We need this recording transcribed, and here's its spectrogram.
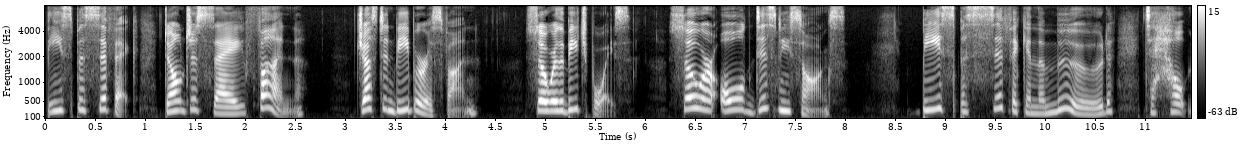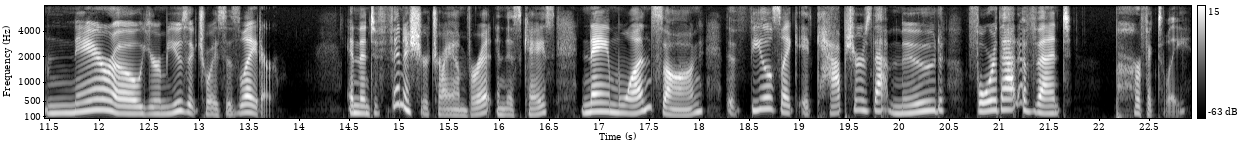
Be specific. Don't just say fun. Justin Bieber is fun. So are the Beach Boys. So are old Disney songs. Be specific in the mood to help narrow your music choices later. And then to finish your triumvirate, in this case, name one song that feels like it captures that mood for that event perfectly.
